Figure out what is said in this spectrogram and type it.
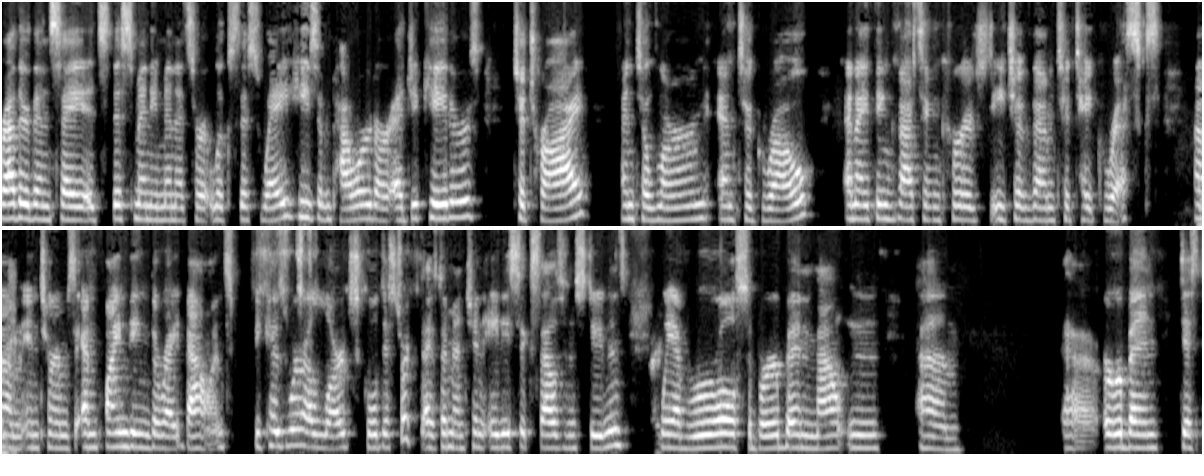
rather than say it's this many minutes or it looks this way, he's empowered our educators to try and to learn and to grow. And I think that's encouraged each of them to take risks um, in terms and finding the right balance because we're a large school district. As I mentioned, 86,000 students. We have rural, suburban, mountain, um, uh, urban dis,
